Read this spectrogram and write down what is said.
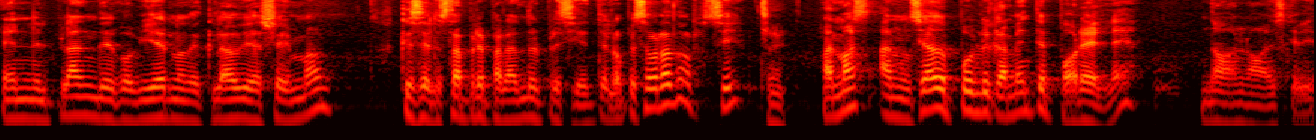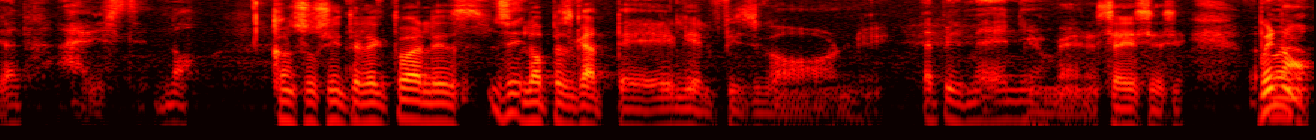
en el plan de gobierno de Claudia Sheinbaum, que se lo está preparando el presidente López Obrador, ¿sí? Sí. Además, anunciado públicamente por él, ¿eh? No, no, es que digan, ay, este, no. Con sus intelectuales, Sí. López Gatel y el Fisgón. y-. Bueno, Sí, sí, sí. Bueno, Bueno.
